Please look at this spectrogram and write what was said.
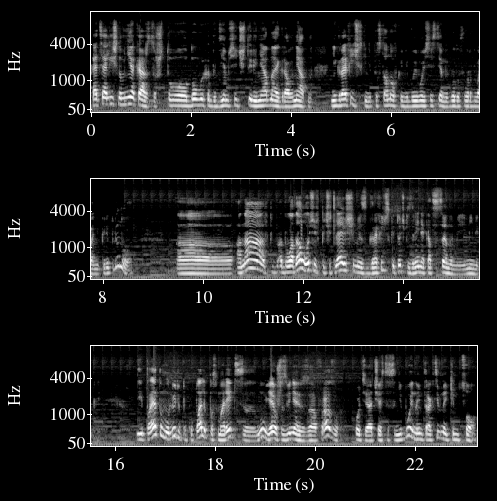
хотя лично мне кажется, что до выхода DMC4 ни одна игра внятно ни графически, ни постановкой, ни боевой системой God of War 2 не переплюнула, а, она обладала очень впечатляющими с графической точки зрения кат-сценами и мимикой. И поэтому люди покупали посмотреть, э, ну, я уж извиняюсь за фразу, хоть и отчасти санебой, на интерактивное кинцо.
